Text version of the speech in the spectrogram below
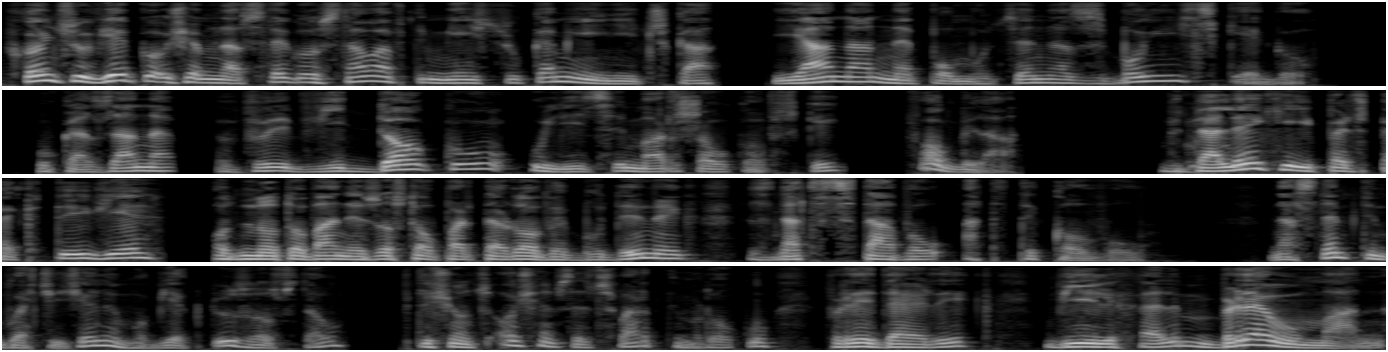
W końcu wieku XVIII stała w tym miejscu kamieniczka Jana Nepomucena Zboińskiego, ukazana w widoku ulicy Marszałkowskiej Fogla, w dalekiej perspektywie odnotowany został parterowy budynek z nadstawą attykową. Następnym właścicielem obiektu został w 1804 roku Fryderyk Wilhelm Breumann,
